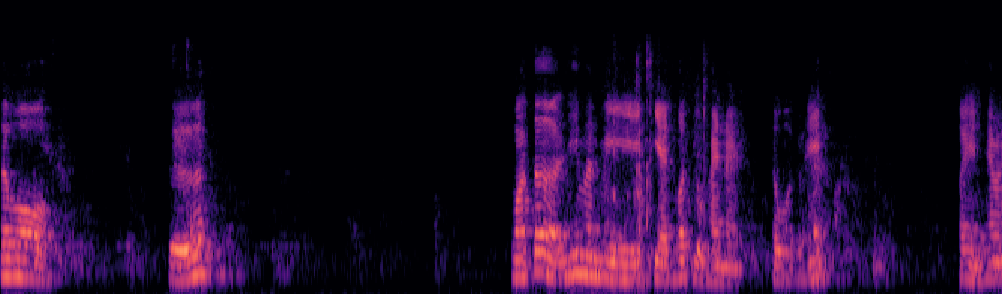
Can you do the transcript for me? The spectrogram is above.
เซอร์โวหรือมอเตอร์ที่มันมีเกียร์ทดอยู่ภายในเซอร์โวตัวนี้เคยเห็นใช่ไหม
